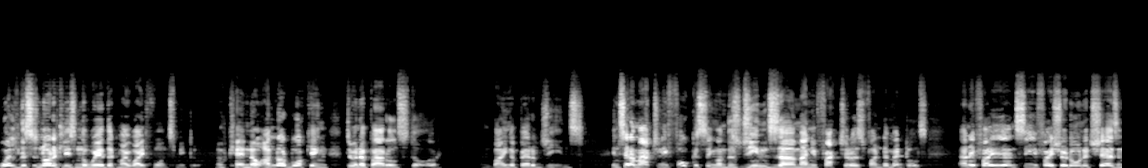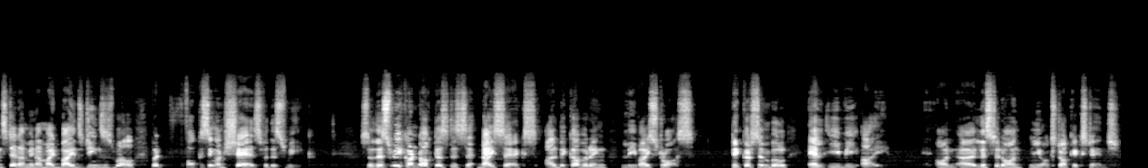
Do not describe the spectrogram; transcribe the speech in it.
Well, this is not at least in the way that my wife wants me to. Okay, no, I'm not walking to an apparel store and buying a pair of jeans. Instead, I'm actually focusing on this jeans uh, manufacturer's fundamentals and if I and see if I should own its shares instead. I mean, I might buy its jeans as well, but focusing on shares for this week. So this week on Doctors Dissects, I'll be covering Levi Strauss, ticker symbol LEVI, on uh, listed on New York Stock Exchange.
